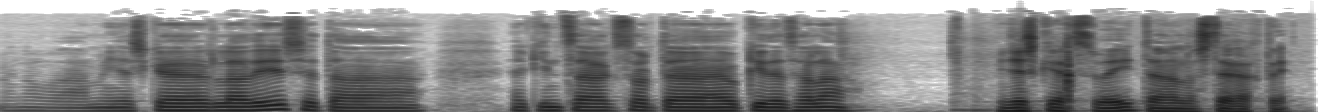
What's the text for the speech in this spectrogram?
Ba, mi esker ladiz eta ekintzak sortea eukidezala. Mi esker zuei eta laster arte.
